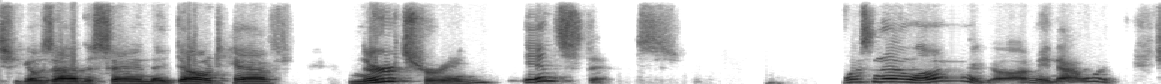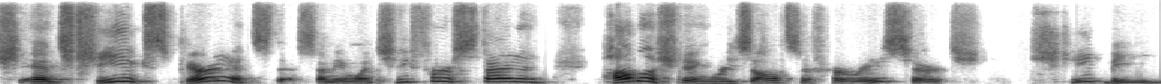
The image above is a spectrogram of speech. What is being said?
she goes on to saying they don't have nurturing instincts. Wasn't that long ago? I mean, that would, and she experienced this. I mean, when she first started publishing results of her research, she'd be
